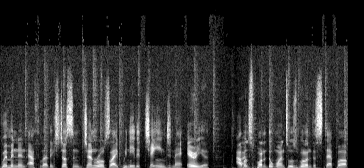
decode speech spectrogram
women in athletics. Just in general, it's like we needed change in that area. I was one of the ones who was willing to step up,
